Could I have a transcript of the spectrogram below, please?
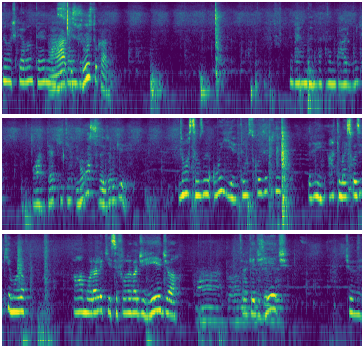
Não, acho que é a lanterna. Ah, que sombra. susto, cara. Vai andando, vai fazendo barulho. Ó, até aqui tem... Nossa, olha aqui. Nossa, tem uns... Olha, tem umas coisas aqui. Peraí. Ah, tem mais coisa aqui, amor. ó. Ah, amor, olha aqui. Você falou um negócio de rede, ó. Será que é de rede? Deixa eu ver.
